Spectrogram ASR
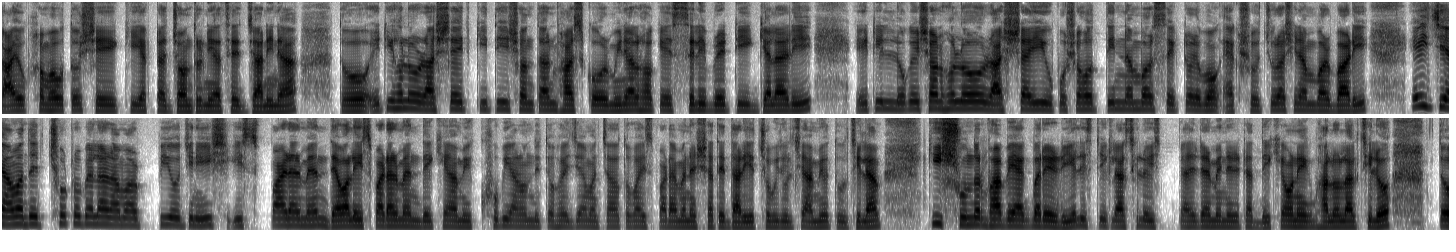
গায়ক সম্ভবত, সে কি একটা যন্ত্র নিয়ে আছে জানি না। তো এটি হলো রাজশাহীর কৃতি সন্তান ভাস্কর মিনাল হকের সেলিব্রিটি গ্যালারি। এটির লোকেশন হলো রাজশাহী উপশহর তিন নম্বর সেক্টর এবং একশো চুরাশি নম্বর বাড়ি। এই যে আমাদের ছোটোবেলার আমার প্রিয় জিনিস, স্পাইডারম্যান, দেওয়ালে স্পাইডারম্যান দেখে আমি খুবই আনন্দিত হয়ে যাই আমার চাচাতো ভাই স্পাইডারম্যানের সাথে দাঁড়িয়ে ছবি তুলছে, আমিও তুলছিলাম। কি সুন্দরভাবে একবারে রিয়েলিস্টিক লাগছিল স্পাইডারম্যানের এটা দেখে অনেক ভালো লাগছিল। তো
